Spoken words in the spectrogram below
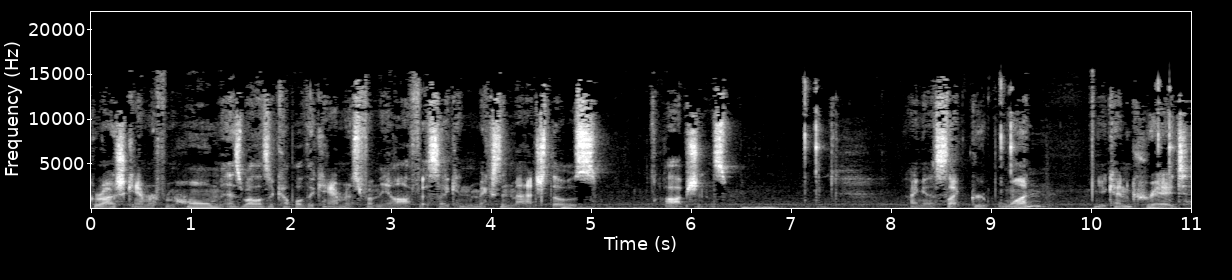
garage camera from home as well as a couple of the cameras from the office. I can mix and match those options. I'm going to select group 1. You can create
